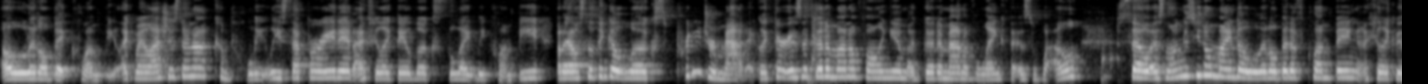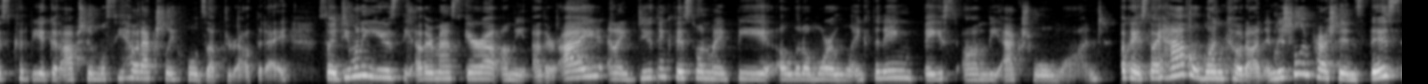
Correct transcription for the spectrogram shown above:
a little bit clumpy. Like my lashes are not completely separated. I feel like they look slightly clumpy, but I also think it looks pretty dramatic. Like there is a good amount of volume, a good amount of length as well. So as long as you don't mind a little bit of clumping, I feel like this could be a good option. We'll see how it actually holds up throughout the day. So I do want to use the other mascara on the other eye, and I do think this one might be a little more lengthening based on the actual wand. Okay, so I have one coat on. Initial impressions, this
